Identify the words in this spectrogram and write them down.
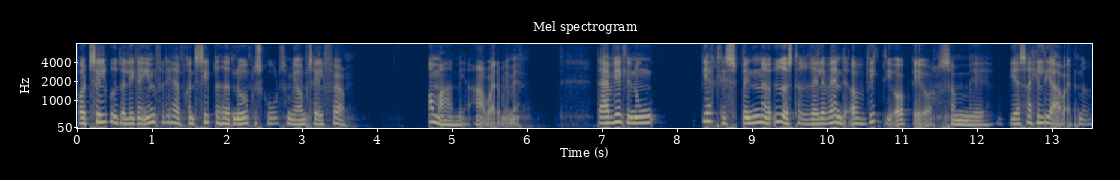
får et tilbud, der ligger inden for det her princip, der hedder den åbne skole, som jeg omtalte før. Og meget mere arbejder vi med. Der er virkelig nogle virkelig spændende og yderst relevante og vigtige opgaver, som øh, vi er så heldige at arbejde med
